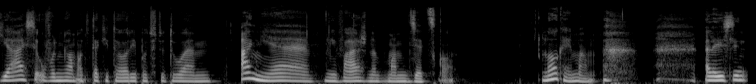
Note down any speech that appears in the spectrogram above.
ja się uwolniłam od takiej teorii pod tytułem a nie, nieważne, bo mam dziecko. No okej, okay, mam. Ale jeśli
